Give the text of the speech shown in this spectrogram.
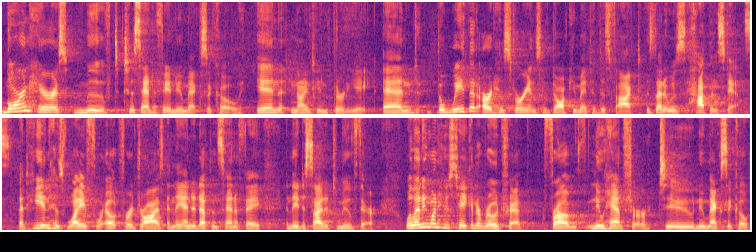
Lawren Harris moved to Santa Fe, New Mexico in 1938. And the way that art historians have documented this fact is that it was happenstance, that he and his wife were out for a drive and they ended up in Santa Fe and they decided to move there. Well, anyone who's taken a road trip from New Hampshire to New Mexico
